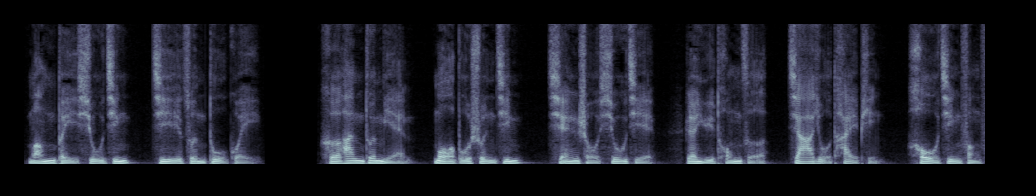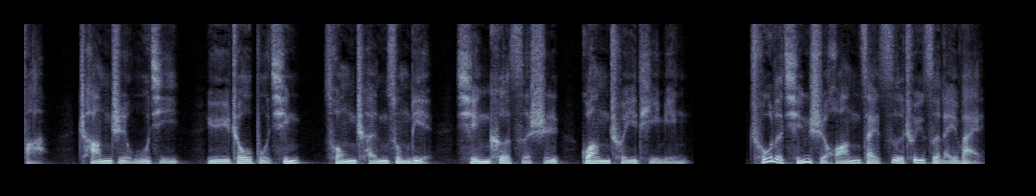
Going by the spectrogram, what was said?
蒙被修经，皆尊度鬼。和安敦勉，莫不顺今。前守修节，人与同泽，家佑太平。后敬奉法，长治无极，宇宙不清。从陈颂烈，顷刻此时，光垂体明。除了秦始皇在自吹自擂外，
